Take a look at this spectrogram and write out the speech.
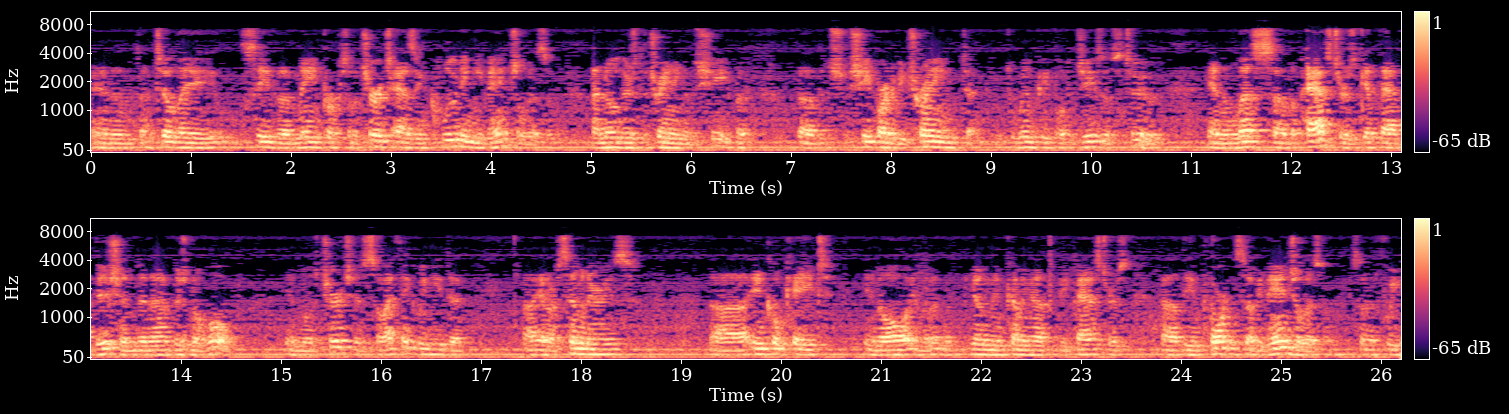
And until they see the main purpose of the church as including evangelism, I know there's the training of the sheep, but uh, the sheep are to be trained to, to win people to Jesus too. And unless uh, the pastors get that vision, then uh, there's no hope in most churches. So I think we need to, uh, in our seminaries, uh, inculcate in all, in the young men coming out to be pastors, uh, the importance of evangelism. So if we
